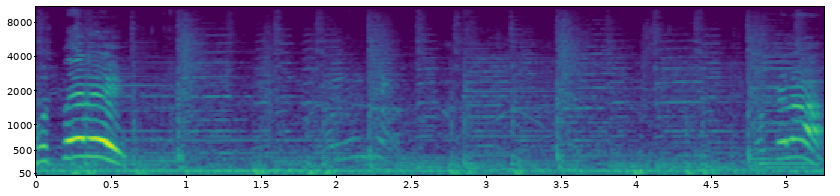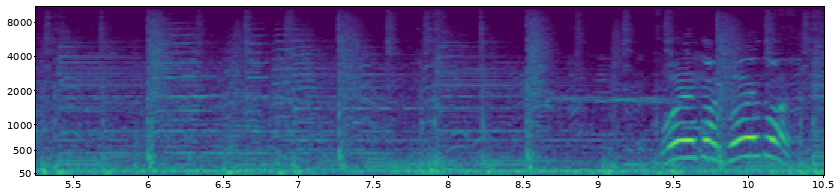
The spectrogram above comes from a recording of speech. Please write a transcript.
Vamos Pérez. Go Edward, go Edward.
